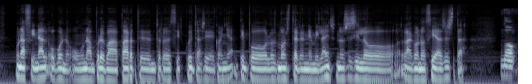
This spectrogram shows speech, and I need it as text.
una final, o bueno, una prueba aparte dentro del circuito así de coña, tipo los Monster Enemy Lines. No sé si lo, la conocías esta. No.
